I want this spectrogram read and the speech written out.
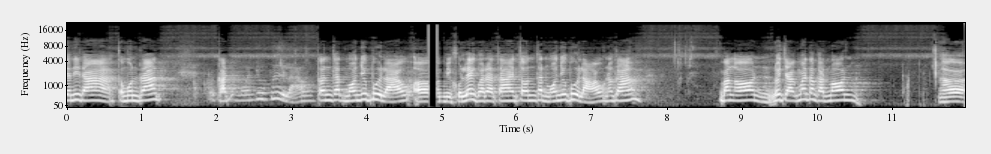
ชนิดากมลรัตน์กัดมอนอยู่พื้นเหลาต้นคัดหมอนยุพื้นเหลาเออมีคนเล่งพระราตายต้นคัดหมอนยุพื้นเหลานะคะบางออนรู้จักไหมต้นขัดมอนเออ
